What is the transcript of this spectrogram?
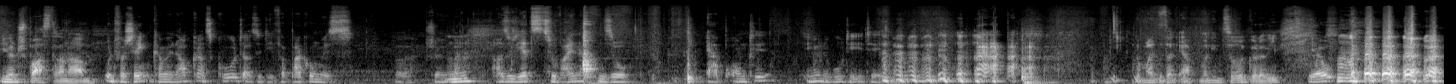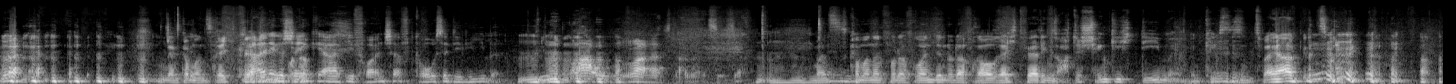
ihren Spaß dran haben. Und verschenken kann man ihn auch ganz gut. Also die Verpackung ist schön. Mhm. Also jetzt zu Weihnachten so Erbonkel, immer eine gute Idee. du meinst, dann erbt man ihn zurück, oder wie? Jo. dann kann man es recht Kleine Geschenke, ja, die Freundschaft, große die Liebe. Mhm. wow, das ist ja. Mhm. Meinst du, das kann man dann vor der Freundin oder Frau rechtfertigen? Ach, das schenke ich dem, dann kriegst du es in zwei Jahren wieder zurück.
